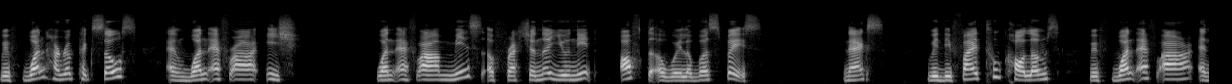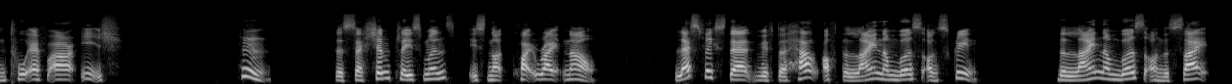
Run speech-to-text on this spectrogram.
with 100 pixels and 1 FR each. 1 FR means a fractional unit of the available space. Next, we define two columns with 1 FR and 2 FR each. Hmm, the section placement is not quite right now. Let's fix that with the help of the line numbers on screen. The line numbers on the side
